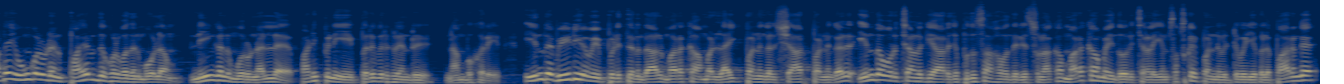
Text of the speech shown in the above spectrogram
அதை உங்களுடன் பகிர்ந்து கொள்வதன் மூலம் நீங்களும் ஒரு நல்ல படிப்பினையை பெறுவீர்கள் என்று நம்புகிறேன். இந்த வீடியோவை பிடித்திருந்தால் மறக்காமல் லைக் பண்ணுங்கள் ஷேர் பண்ணுங்கள். இந்த ஒரு சேனலுக்கு யாராச்சும் புதுசாக வந்து சொன்னாக்கா மறக்காமல் இந்த ஒரு சேனலையும் சப்ஸ்கிரைப் பண்ணிவிட்டு வீடியோக்களை பாருங்கள்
